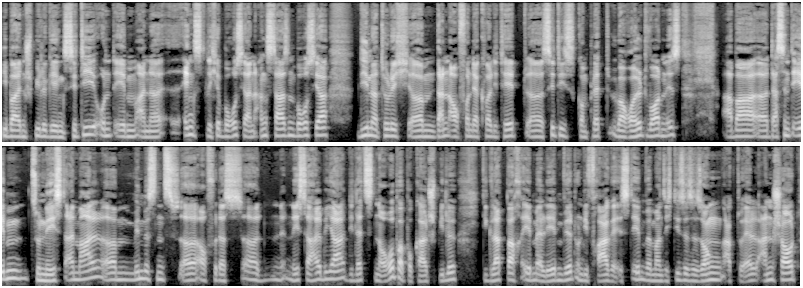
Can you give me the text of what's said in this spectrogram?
die beiden Spiele gegen City und eben eine ängstliche Borussia, eine Angsthasen-Borussia, die natürlich ähm, dann auch von der Qualität äh, Cities komplett überrollt worden ist. Aber äh, das sind eben zunächst einmal ähm, mindestens äh, auch für das äh, nächste halbe Jahr die letzten Europapokalspiele, die Gladbach eben erleben wird. Und die Frage ist eben, wenn man sich diese Saison aktuell anschaut,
